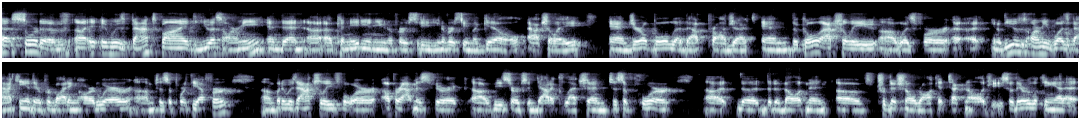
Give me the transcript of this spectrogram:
uh, sort of. Uh, it, it, was backed by the U.S. Army and then uh, a Canadian university, University of McGill, actually. And Gerald Bull led that project. And the goal actually uh, was for, uh, uh, you know, the U.S. Army was backing it. They were providing hardware um, to support the effort, um, but it was actually for upper atmospheric research and data collection to support uh, the, the development of traditional rocket technology. So they were looking at it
